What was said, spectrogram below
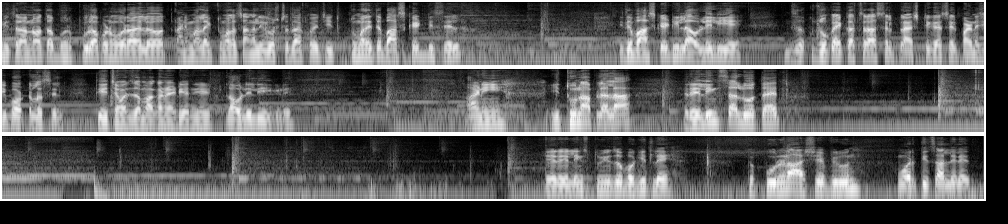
मित्रांनो आता भरपूर आपण वर आलो आहोत आणि मला एक तुम्हाला चांगली गोष्ट दाखवायची. तुम्हाला इथे बास्केट दिसेल. इथे बास्केट ही लावलेली आहे. ज जो काही कचरा असेल प्लॅस्टिक असेल पाण्याची बॉटल असेल ती याच्यामध्ये जमा करण्यासाठी यांनी लावलेली आहे इकडे. आणि इथून आपल्याला रेलिंग्स चालू होत आहेत. हे रेलिंग्स तुम्ही जर बघितले तर पूर्ण आशे फिरून वरती चाललेले आहेत.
